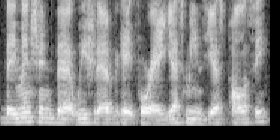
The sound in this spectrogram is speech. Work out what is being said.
they mentioned that we should advocate for a yes means yes policy.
